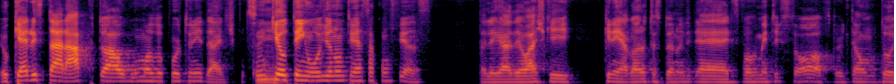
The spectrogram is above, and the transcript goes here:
Eu quero estar apto a algumas oportunidades. Tipo, com o que eu tenho hoje, eu não tenho essa confiança. Tá ligado? Eu acho que. Que nem agora eu tô estudando é, desenvolvimento de software, então tô,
